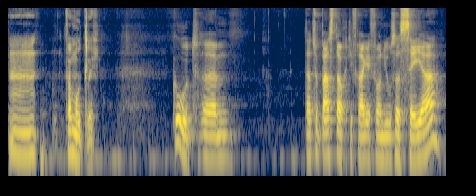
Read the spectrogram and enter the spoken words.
Mhm, vermutlich. Gut, ähm, Dazu passt auch die Frage von User Seya.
